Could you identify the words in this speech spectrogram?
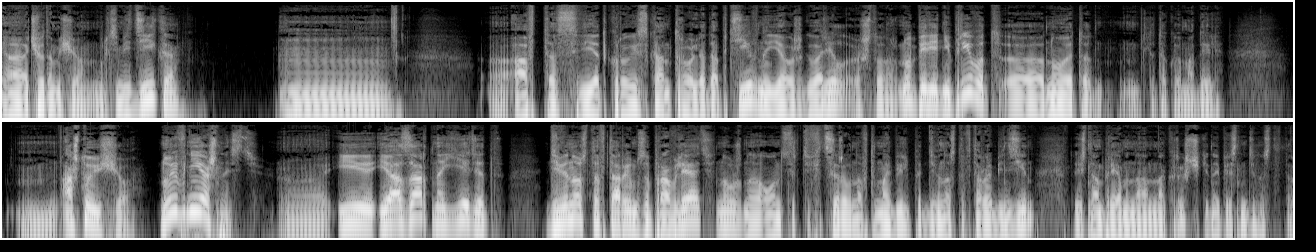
а, что там еще? Мультимедийка. Автосвет, круиз-контроль адаптивный, я уже говорил, что нужно. Ну, передний привод, э, ну, это для такой модели. А что еще? Ну и внешность. Э, и, и азартно едет. 92-м заправлять нужно. Он сертифицирован автомобиль под 92-й бензин. То есть там прямо на, на крышечке написано 92-й.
